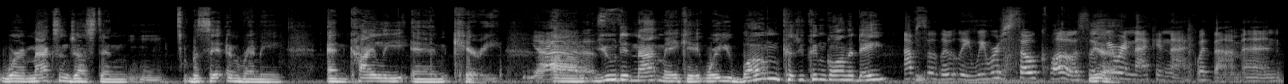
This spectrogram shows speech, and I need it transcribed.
were Max and Justin, Mm-hmm. Basit and Remy, and Kylie and Kari. Yes. Um, you did not make it. Were you bummed because you couldn't go on the date? Absolutely. We were so close. Like Yeah. we were neck and neck with them and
